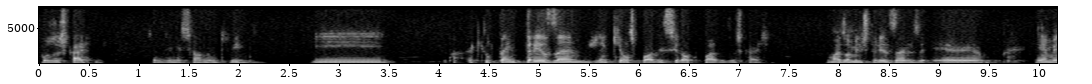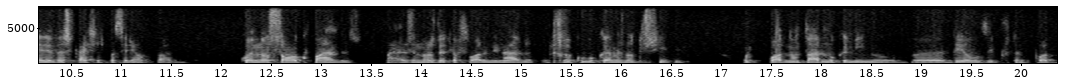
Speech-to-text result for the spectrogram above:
pôs as caixas, temos inicialmente 20, e aquilo tem 3 anos em que eles podem ser ocupados, as caixas mais ou menos 3 anos, é, é a média das caixas para serem ocupadas. Quando não são ocupadas, a gente não os deita fora nem nada, recolocamos noutros sítios, porque pode não estar no caminho uh, deles e, portanto, pode,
